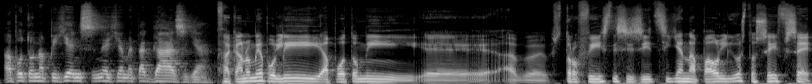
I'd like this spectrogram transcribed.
από το να πηγαίνεις συνέχεια με τα γκάζια. Θα κάνω μια πολύ απότομη ε, α, ε, στροφή στη συζήτηση για να πάω λίγο στο safe sex.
